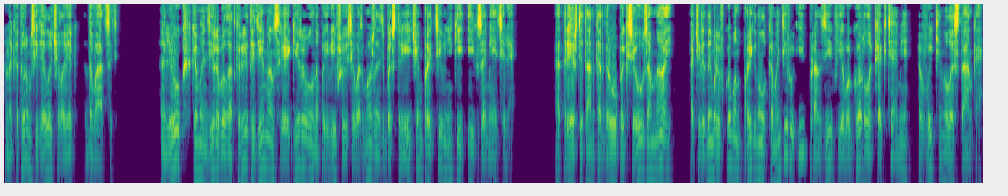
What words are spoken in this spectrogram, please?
на котором сидело человек двадцать. Люк командира был открыт, и демон среагировал на появившуюся возможность быстрее, чем противники их заметили. «Отрежьте танк от группы, Ксю, за мной!» Очередным рывком он прыгнул к командиру и, пронзив его горло когтями, выкинул из танка.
